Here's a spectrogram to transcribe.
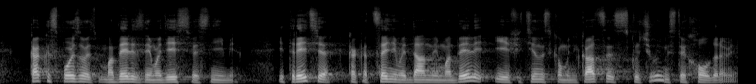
– как использовать модели взаимодействия с ними – и третье, как оценивать данные модели и эффективность коммуникации с ключевыми стейкхолдерами.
